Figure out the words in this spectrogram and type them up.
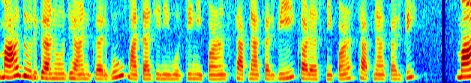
મા દુર્ગાનું ધ્યાન કરવું, માતાજીની મૂર્તિની પણ સ્થાપના કરવી, કળશની પણ સ્થાપના કરવી. મા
